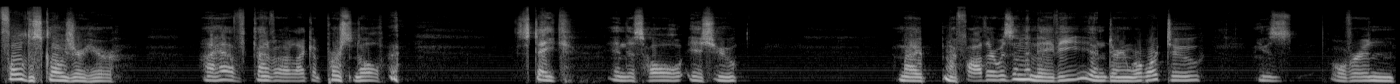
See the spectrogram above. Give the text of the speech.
full disclosure here, I have kind of a, like a personal stake in this whole issue. My, my father was in the Navy and during World War II. He was over in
